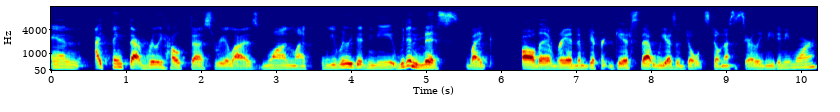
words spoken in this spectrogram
And I think that really helped us realize one, like we really didn't need, we didn't miss like all the random different gifts that we as adults don't necessarily need anymore.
